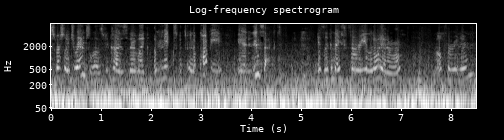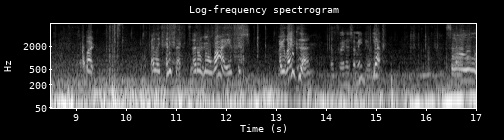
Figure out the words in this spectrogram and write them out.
especially tarantulas, because they're like a mix between a puppy and an insect. Mm-hmm. It's like a nice furry little animal. Little furry animal. But I like insects. I don't know why. It's I like them. That's why Hisha made you. Yeah. So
